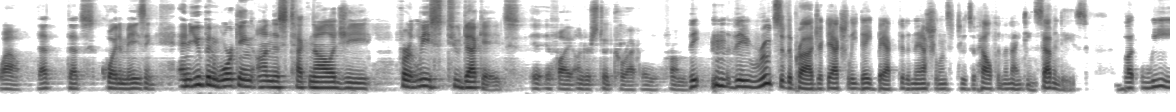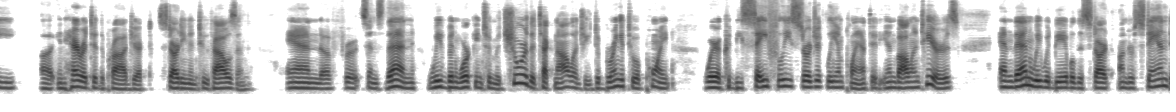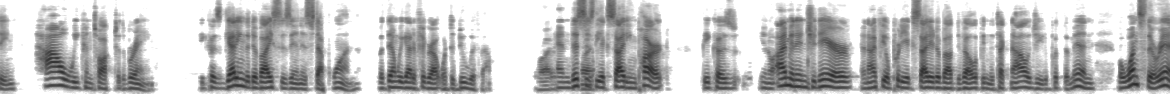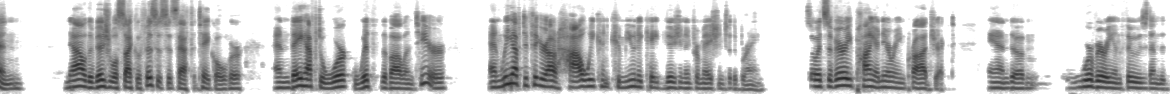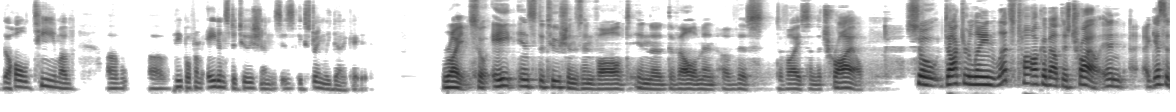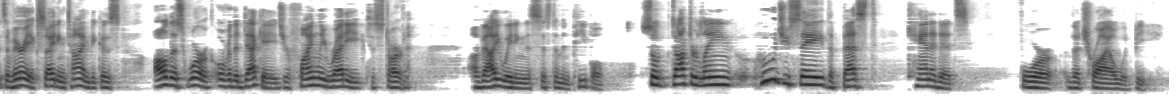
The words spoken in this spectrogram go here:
Wow, that that's quite amazing. And you've been working on this technology for at least two decades if I understood correctly from the the roots of the project actually date back to the National Institutes of Health in the 1970s, but we uh, inherited the project starting in 2000, and uh, for since then we've been working to mature the technology to bring it to a point where it could be safely surgically implanted in volunteers, and then we would be able to start understanding how we can talk to the brain because getting the devices in is step one. but then we got to figure out what to do with them. Right. And this right. is the exciting part because you know I'm an engineer and I feel pretty excited about developing the technology to put them in. But once they're in, now the visual psychophysicists have to take over and they have to work with the volunteer and we have to figure out how we can communicate vision information to the brain. So it's a very pioneering project, and um, we're very enthused, and the, the whole team of, of of people from eight institutions is extremely dedicated. Right. So eight institutions involved in the development of this device and the trial. So, Dr. Lane, let's talk about this trial. And I guess it's a very exciting time because all this work over the decades, you're finally ready to start evaluating this system in people. So, Dr. Lane, who would you say the best candidates for the trial would be?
